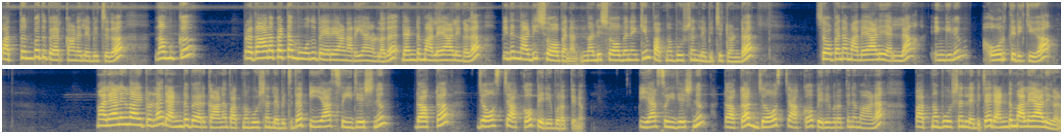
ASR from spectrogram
പത്തൊൻപത് പേർക്കാണ് ലഭിച്ചത്. നമുക്ക് പ്രധാനപ്പെട്ട മൂന്ന് പേരെയാണ് അറിയാനുള്ളത്. രണ്ട് മലയാളികൾ പിന്നെ നടി ശോഭന. നടി ശോഭനയ്ക്കും പത്മഭൂഷൺ ലഭിച്ചിട്ടുണ്ട്. ശോഭന മലയാളിയല്ല. എങ്കിലും ഓർത്തിരിക്കുക. മലയാളികളായിട്ടുള്ള രണ്ട് പേർക്കാണ് പത്മഭൂഷൺ ലഭിച്ചത്. പി ആർ ശ്രീജേഷിനും ഡോക്ടർ ജോസ് ചാക്കോ പെരിപുറത്തിനും പി ആർ ശ്രീജേഷിനും ഡോക്ടർ ജോസ് ചാക്കോ പെരിപുറത്തിനുമാണ് പത്മഭൂഷൺ ലഭിച്ച രണ്ട് മലയാളികൾ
